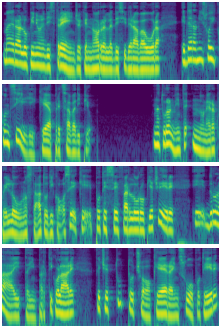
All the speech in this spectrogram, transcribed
ma era l'opinione di Strange che Norrell desiderava ora ed erano i suoi consigli che apprezzava di più. Naturalmente non era quello uno stato di cose che potesse far loro piacere e Drolight in particolare fece tutto ciò che era in suo potere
